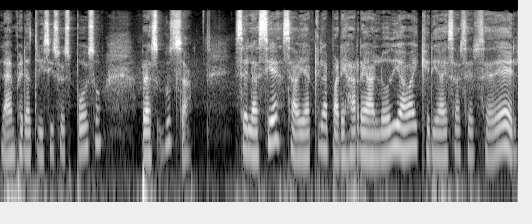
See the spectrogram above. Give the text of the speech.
la emperatriz y su esposo, Rasgutsa. Selassie sabía que la pareja real lo odiaba y quería deshacerse de él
